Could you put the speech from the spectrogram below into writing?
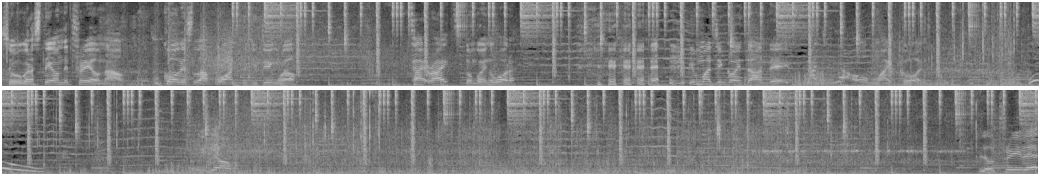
So we're gonna stay on the trail now. We'll call this lap one because you're doing well. Tight right, don't go in the water. Imagine going down there. Imagine that. Oh my god. Woo! Here we go. Little tree there.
